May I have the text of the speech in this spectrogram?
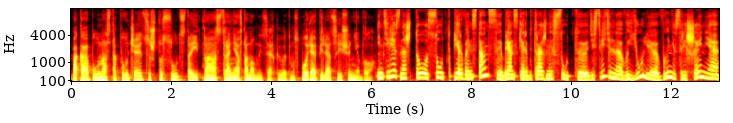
Пока у нас так получается, что суд стоит на стороне автономной церкви в этом споре, апелляции еще не было. Интересно, что суд первой инстанции, Брянский арбитражный суд, э, действительно в июле вынес решение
